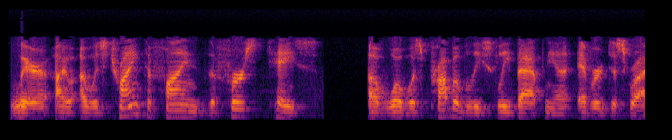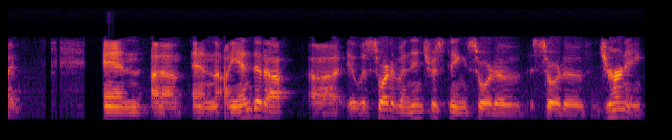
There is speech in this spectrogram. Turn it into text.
where I, I was trying to find the first case of what was probably sleep apnea ever described, and uh, and I ended up. Uh, it was sort of an interesting sort of sort of journey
